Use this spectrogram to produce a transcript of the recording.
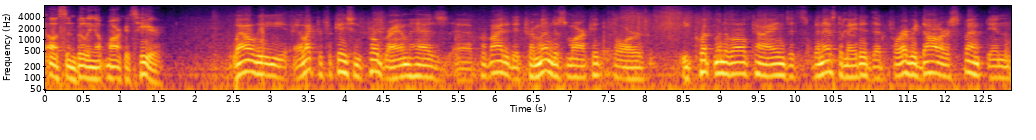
us in building up markets here? Well, the electrification program has uh, provided a tremendous market for equipment of all kinds. It's been estimated that for every dollar spent in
